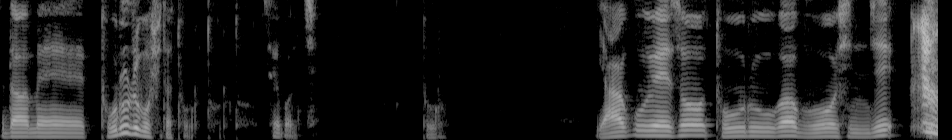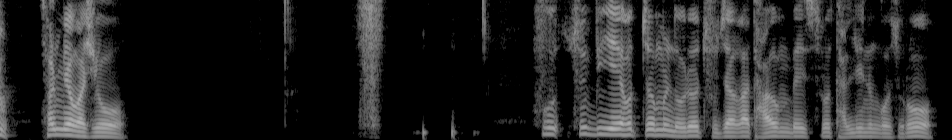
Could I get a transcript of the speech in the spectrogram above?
그 다음에 도루를 봅시다. 도루, 도루, 도루. 세 번째. 야구에서 도루가 무엇인지 설명하시오. 후, 수비의 허점을 노려 주자가 다음 베이스로 달리는 것으로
